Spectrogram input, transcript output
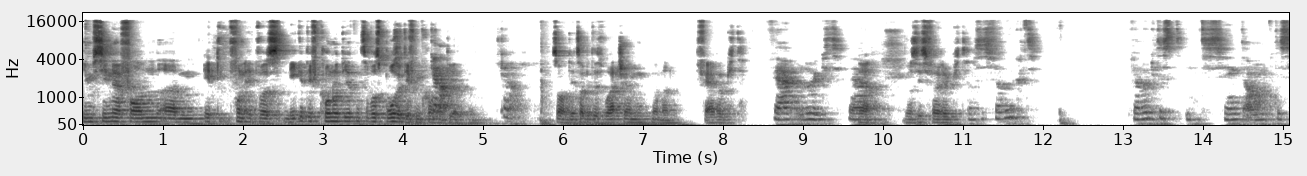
Im Sinne von, ähm, von etwas negativ konnotierten zu was positivem Genau. konnotierten. Genau. So, und jetzt habe ich das Wort schon genommen. Verrückt. Verrückt. Ja. Ja. Was ist verrückt? Das ist verrückt. Verrückt ist, das hängt, an, das,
